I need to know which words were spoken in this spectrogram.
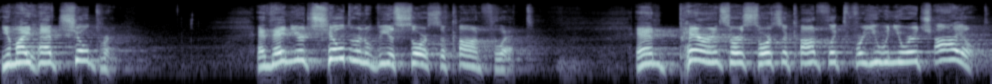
you might have children. And then your children will be a source of conflict. And parents are a source of conflict for you when you were a child.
